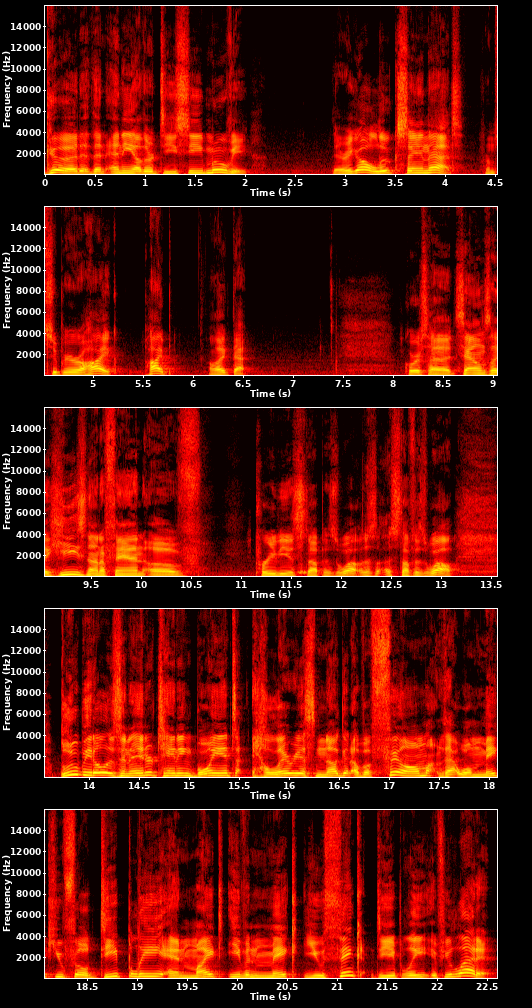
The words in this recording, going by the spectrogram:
good than any other DC movie. There you go. Luke saying that from Superhero Hype. Hype. I like that. Of course, uh, it sounds like he's not a fan of previous stuff as well. uh, Stuff as well. Blue Beetle is an entertaining, buoyant, hilarious nugget of a film that will make you feel deeply and might even make you think deeply if you let it.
